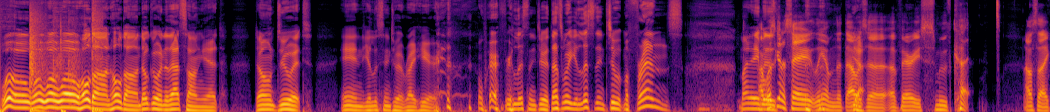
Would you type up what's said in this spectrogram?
Whoa, whoa, whoa, whoa. Hold on, hold on. Don't go into that song yet. Don't do it. And you're listening to it right here. Wherever you're listening to it, that's where you're listening to it, my friends. My name is I is. was gonna say, Liam, that that Yeah. was a, a very smooth cut. I was like,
